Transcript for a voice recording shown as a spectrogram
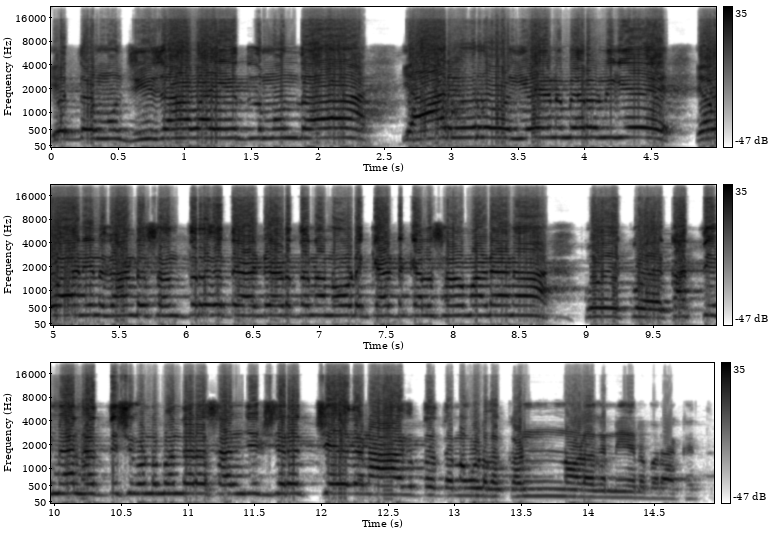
ಇದ್ರ ಮುಂದ್ ಜೀಜಾವ ಇದ್ಲ ಮುಂದ ಯಾರಿವ್ರು ಏನ್ ಮೆರವಣಿಗೆ? ಯವ ನಿನ್ ಗಂಡ ಸಂತರ್ಗತೆ ಅಡ್ಡಾಡ್ತಾನ ನೋಡಿ ಕೆಟ್ಟ ಕೆಲಸ ಮಾಡ್ಯಾನ. ಕು- ಕು- ಕತ್ತಿ ಮೇಲೆ ಹತ್ತಿಸಿಕೊಂಡು ಬಂದಾರ, ಸಂಜೆಗೆ ಶಿರಚ್ಛೇದನ ಆಗ್ತದ ನೋಡ್ದ ಕಣ್ಣೊಳಗ ನೀರು ಬರಾಕತ್ತಿ.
